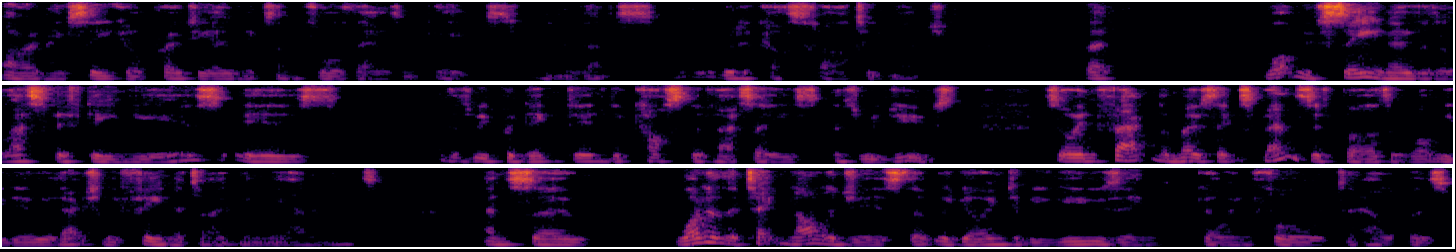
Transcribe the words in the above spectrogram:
RNA-seq or proteomics on 4,000 pigs. You know, that's would have cost far too much. But what we've seen over the last 15 years is, as we predicted, the cost of assays has reduced. So in fact, the most expensive part of what we do is actually phenotyping the animals. And so what are the technologies that we're going to be using going forward to help us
